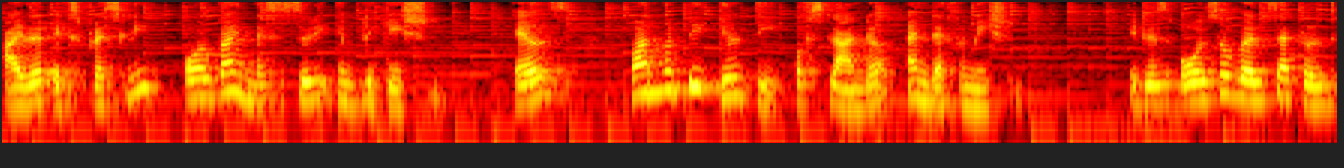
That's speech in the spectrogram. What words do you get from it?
either expressly or by necessary implication, else, one would be guilty of slander and defamation. It is also well settled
